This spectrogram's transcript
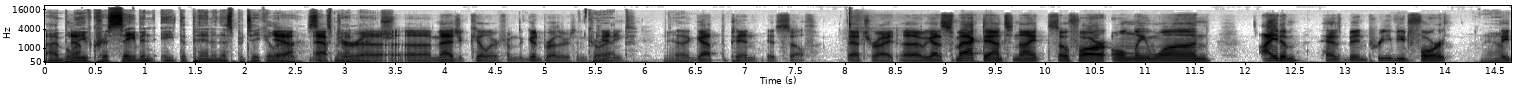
I believe Chris Sabin ate the pin in this particular yeah, after uh, uh, Magic Killer from the Good Brothers and Kenny Yeah. uh, got the pin itself. That's right. Uh, we got a SmackDown tonight. So far, only one item has been previewed for it. They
